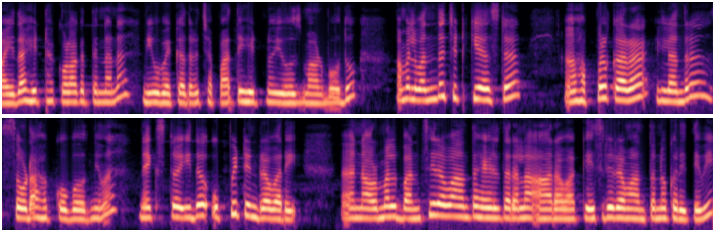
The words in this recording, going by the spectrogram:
ಮೈದಾ ಹಿಟ್ಟು ಹಾಕ್ಕೊಳಕತ್ತೀನಿ ನಾನು. ನೀವು ಬೇಕಾದ್ರೆ ಚಪಾತಿ ಹಿಟ್ಟನ್ನು ಯೂಸ್ ಮಾಡ್ಬೋದು. ಆಮೇಲೆ ಒಂದು ಚಿಟಕಿ ಅಷ್ಟೇ ಹಪ್ಪಳ ಖಾರ ಇಲ್ಲಾಂದ್ರೆ ಸೋಡಾ ಹಾಕ್ಕೋಬೋದು ನೀವು. ನೆಕ್ಸ್ಟ್ ಇದು ಉಪ್ಪಿಟ್ಟಿನ ರವೆ ರೀ. ನಾರ್ಮಲ್ ಬನ್ಸಿ ರವ ಅಂತ ಹೇಳ್ತಾರಲ್ಲ, ಆ ರವೆ ಕೇಸರಿ ರವೆ ಅಂತಲೂ ಕರಿತೀವಿ.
